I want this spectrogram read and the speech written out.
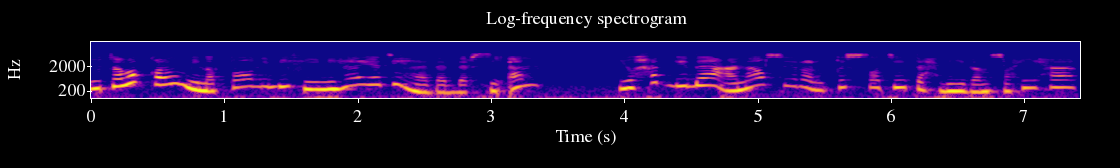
يتوقع من الطالب في نهاية هذا الدرس أن يحدد عناصر القصة تحديدا صحيحا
